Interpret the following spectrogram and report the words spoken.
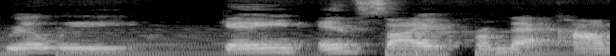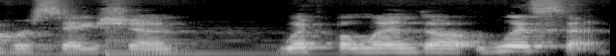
really gain insight from that conversation with Belinda. Listen,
